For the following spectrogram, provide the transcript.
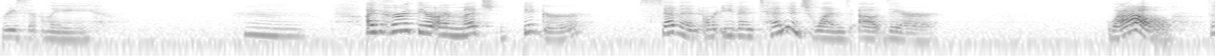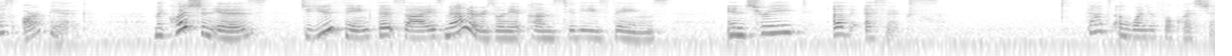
recently. Hmm. I've heard there are much bigger seven or even 10 inch ones out there. Wow, those are big. My question is do you think that size matters when it comes to these things? Intrigued of Essex. That's a wonderful question.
